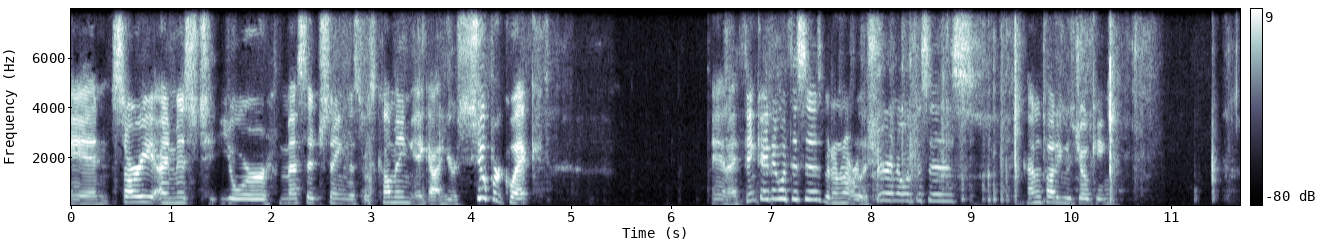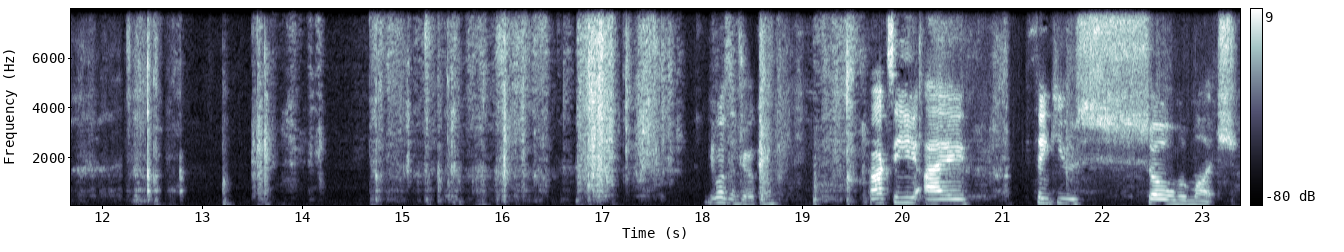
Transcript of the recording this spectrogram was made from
and sorry I missed your message saying this was coming. It got here super quick. And I think I know what this is, but I'm not really sure I know what this is. Kind of thought he was joking. He wasn't joking. Foxy, I thank you so much.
